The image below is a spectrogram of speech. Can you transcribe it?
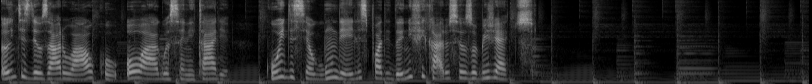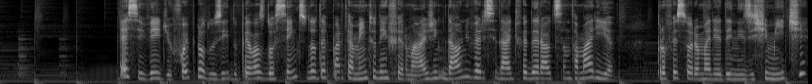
Antes de usar o álcool ou a água sanitária, cuide se algum deles pode danificar os seus objetos. Esse vídeo foi produzido pelas docentes do Departamento de Enfermagem da Universidade Federal de Santa Maria, professora Maria Denise Schmidt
